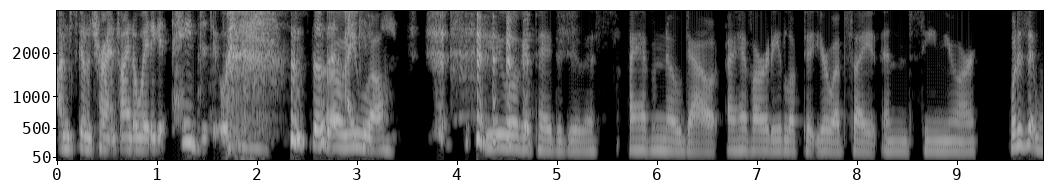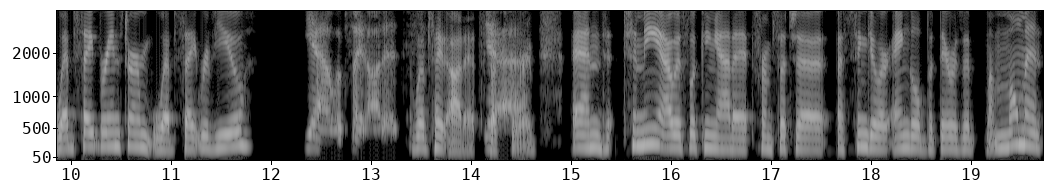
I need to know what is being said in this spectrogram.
I'm just going to try and find a way to get paid to do it so that oh, I can will. eat. you will get paid to do this. I have no doubt. I have already looked at your website and seen your what is it? Website brainstorm, website review. Yeah, website audits. Website audits. Yeah. That's the word. And to me, I was looking at it from such a, a singular angle, but there was a, a moment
